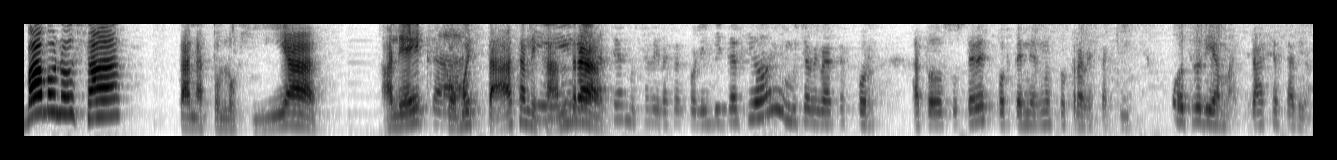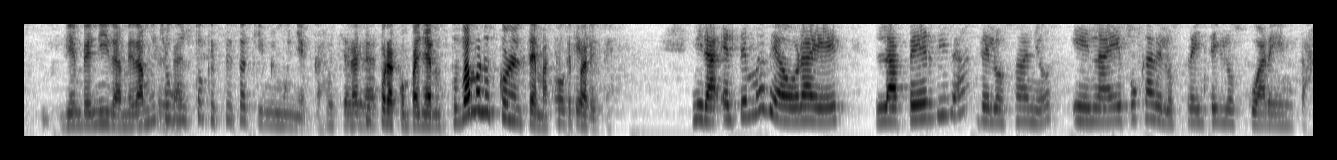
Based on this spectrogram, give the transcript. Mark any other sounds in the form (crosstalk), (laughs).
vámonos a tanatología. Alex, ¿cómo estás, Alejandra? gracias, muchas gracias por la invitación y muchas gracias por a todos ustedes por tenernos otra vez aquí. Otro día más, gracias a Dios. Bienvenida, me da mucho gusto que estés aquí, mi muñeca. Muchas gracias, por acompañarnos. Pues vámonos con el tema, ¿qué te parece? Mira, el tema de ahora es la pérdida de los años en la época de los 30 y los 40.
